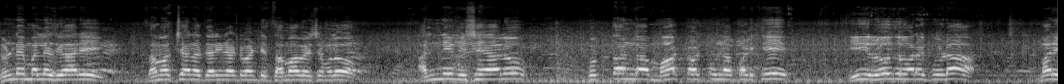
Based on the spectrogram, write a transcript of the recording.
దుండె మల్లేష్ గారి సమక్షాన జరిగినటువంటి సమావేశంలో అన్ని విషయాలు గుప్తంగా మాట్లాడుకున్నప్పటికీ ఈ రోజు వరకు కూడా మరి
